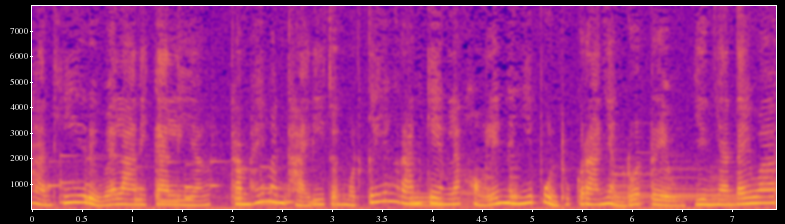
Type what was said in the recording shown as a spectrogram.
ถานที่หรือเวลาในการเลี้ยงทำให้มันขายดีจนหมดเกลี้ยงร้านเกมและของเล่นในญี่ปุ่นทุกร้านอย่างรวดเร็ว ยืนยันได้ว่า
